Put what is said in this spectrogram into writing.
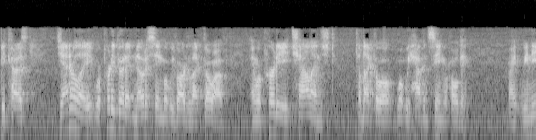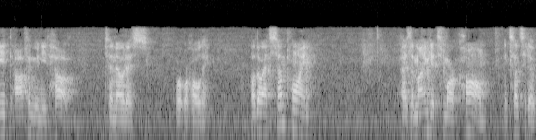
Because generally we're pretty good at noticing what we've already let go of and we're pretty challenged to let go of what we haven't seen or holding. Right? We need often we need help to notice what we're holding. Although at some point, as the mind gets more calm and sensitive,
